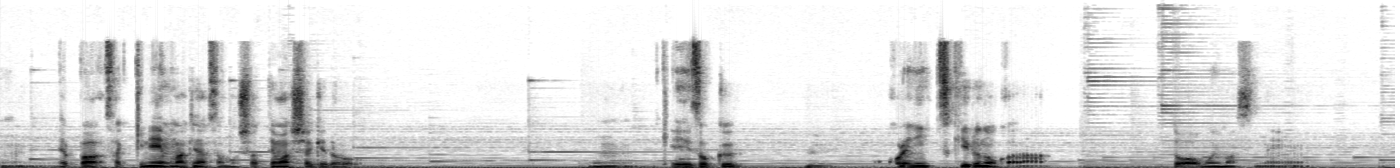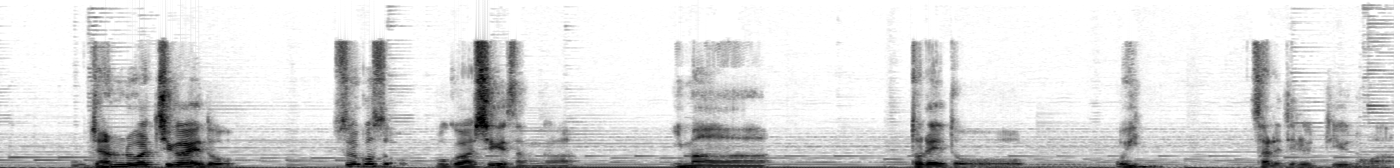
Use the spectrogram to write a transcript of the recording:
うん、やっぱさっきね、牧野さんもおっしゃってましたけど、うん、継続？うん。これに尽きるのかなとは思いますね。ジャンルは違えど、それこそ僕はしげさんが今トレードをされてるっていうのは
